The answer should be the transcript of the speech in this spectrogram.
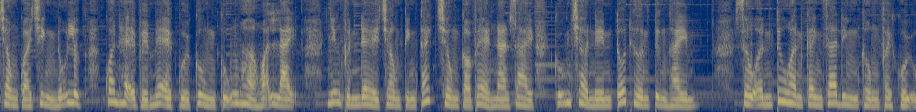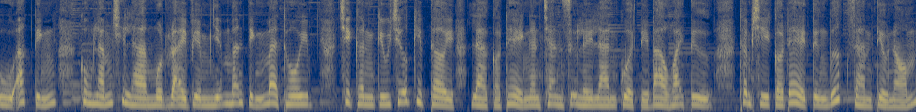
Trong quá trình nỗ lực, quan hệ với mẹ cuối cùng cũng hòa hoãn lại. Những vấn đề trong tính cách trông có vẻ nan dài cũng trở nên tốt hơn từng ngày. Dấu ấn từ hoàn cảnh gia đình không phải khối u ác tính, cùng lắm chỉ là một loại viêm nhiễm mãn tính mà thôi. Chỉ cần cứu chữa kịp thời là có thể ngăn chặn sự lây lan của tế bào hoại tử, thậm chí có thể từng bước giảm thiểu nóm.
